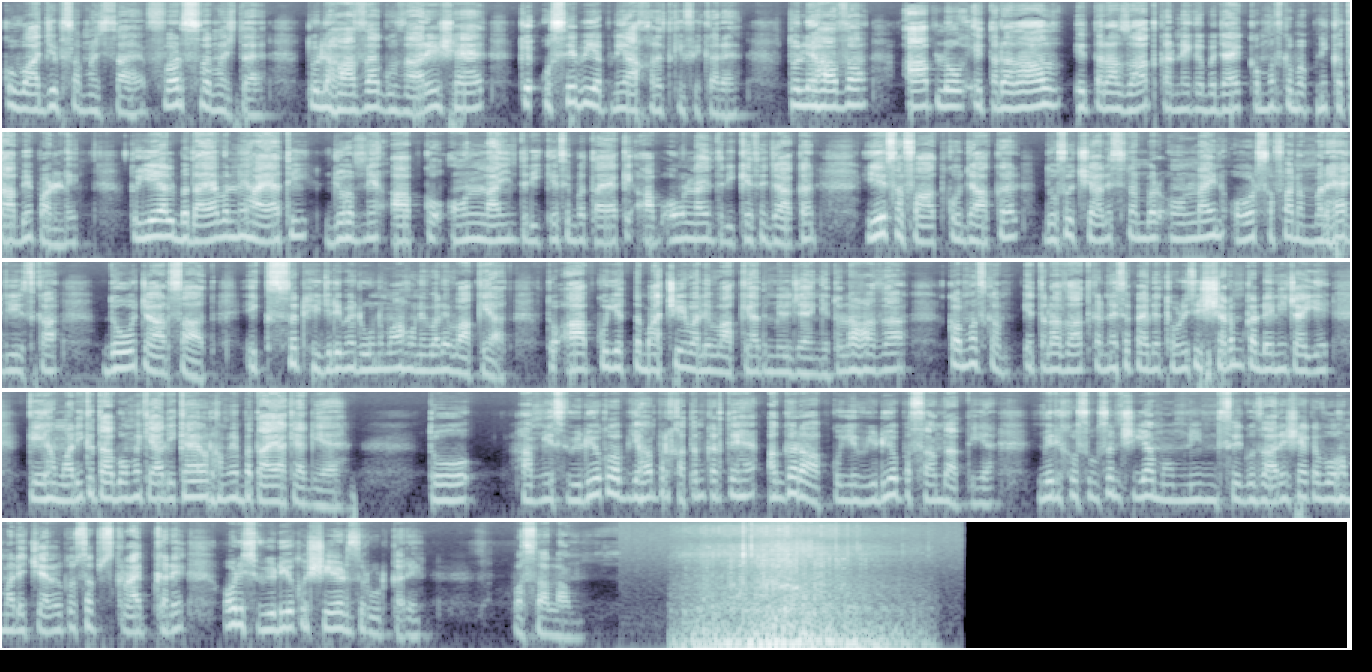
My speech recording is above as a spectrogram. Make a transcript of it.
کو واجب سمجھتا ہے، فرض سمجھتا ہے۔ تو لہٰذا گزارش ہے کہ اسے بھی اپنی آخرت کی فکر ہے۔ تو لہٰذا آپ لوگ اعتراض، اعتراضات کرنے کے بجائے کم از کم اپنی کتابیں پڑھ لیں۔ تو یہ البدایہ والنہایا تھی، جو ہم نے آپ کو آن لائن طریقے سے بتایا کہ آپ آن لائن طریقے سے جا کر یہ صفحات کو جا کر دو سو چھیالیس نمبر آن لائن اور صفحہ نمبر ہے جی اس کا دو چار سات، اکسٹھ ہجری میں رونما ہونے والے واقعات۔ تو آپ کو یہ تماچے والے واقعات مل جائیں گے۔ تو لہٰذا کم از کم اعتراضات کرنے سے پہلے تھوڑی سی شرم کر لینی چاہیے کہ ہماری کتابوں میں کیا لکھا ہے اور ہمیں بتایا کیا گیا ہے۔ تو ہم اس ویڈیو کو اب یہاں پر ختم کرتے ہیں۔ اگر آپ کو یہ ویڈیو پسند آتی ہے میری خصوصاً شیعہ مومنین سے گزارش ہے کہ وہ ہمارے چینل کو سبسکرائب کرے اور اس ویڈیو کو شیئر ضرور کرے وسلام۔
